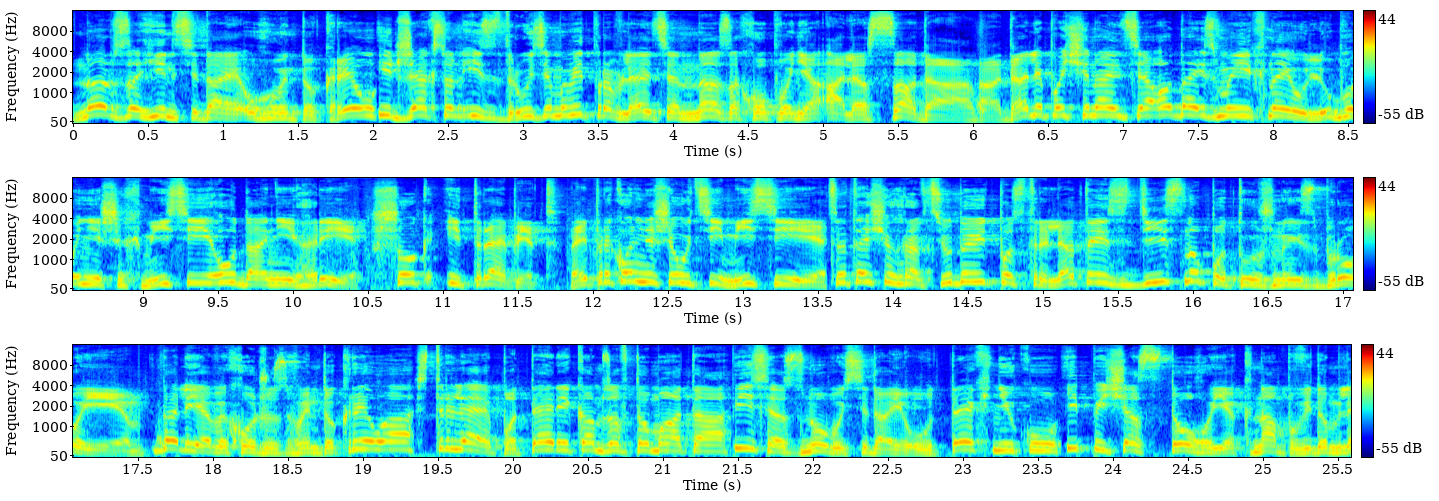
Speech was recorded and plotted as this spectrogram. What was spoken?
Наш загін сідає у гвинтокрил, і Джексон із друзями відправляються на захоплення Аля Сада. А далі починається одна із моїх найулюбленіших місій у даній грі шок і трепіт. Найприкольніше у цій місії це те, що гравцю дають постріляти з дійсно потужної зброї. Далі я виходжу з гвинтокрила, стріляю по терікам з автомата, після знову сідаю у техніку, і під час того, як нам повідомляють,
